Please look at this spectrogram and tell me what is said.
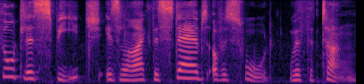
Thoughtless speech is like the stabs of a sword with the tongue.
